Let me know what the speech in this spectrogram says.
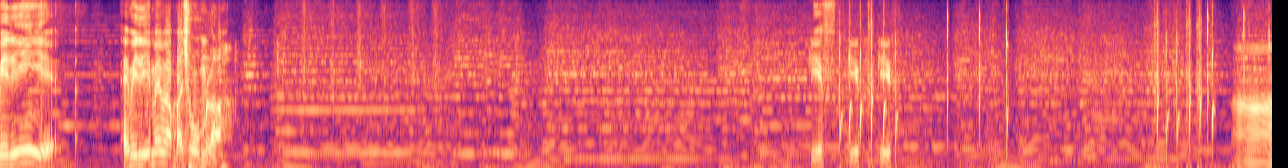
มิลี่เอมิลี่ไม่มาประชุมเหรอ gift gift giftอ่า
